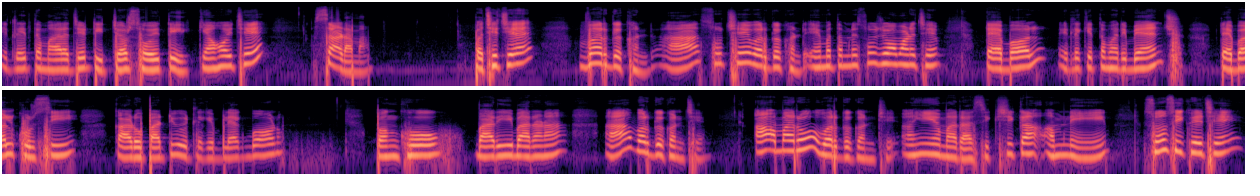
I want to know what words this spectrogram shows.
એટલે તમારા જે ટીચર્સ હોય તે ક્યાં હોય છે? શાળામાં. પછી છે વર્ગખંડ. આ શું છે વર્ગખંડ? એમાં તમને શું જોવા મળે છે? ટેબલ, એટલે કે તમારી બેન્ચ, ટેબલ, ખુરશી, કાળું પાટિયું, એટલે કે બ્લેકબોર્ડ પંખો, બારી, બારણા. આ વર્ગખંડ છે. આ અમારો વર્ગખંડ છે. અહીં અમારા શિક્ષિકા અમને શું શીખવે છે?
